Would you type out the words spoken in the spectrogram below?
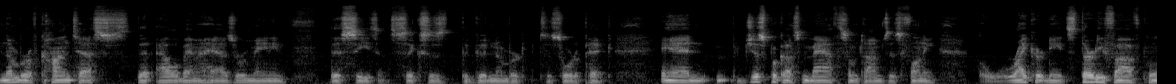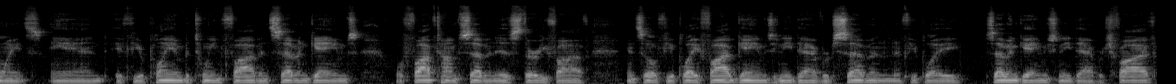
number of contests that Alabama has remaining this season. Six is the good number to sort of pick. And just because math sometimes is funny, Reichard needs 35 points, and if you're playing between five and seven games, well, 5 times 7 is 35. And so if you play 5 games, you need to average 7. And if you play 7 games, you need to average 5.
